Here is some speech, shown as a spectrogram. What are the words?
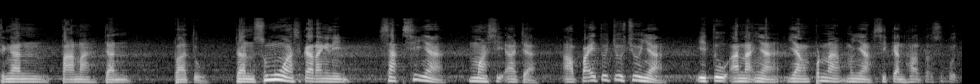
dengan tanah dan batu. Dan semua sekarang ini saksinya masih ada. Apa itu cucunya? Itu anaknya yang pernah menyaksikan hal tersebut.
